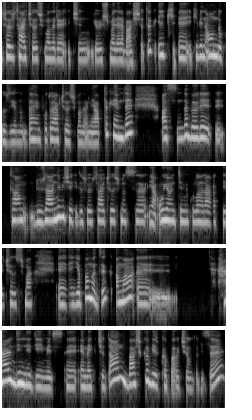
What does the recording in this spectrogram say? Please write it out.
sözlü çalışmaları için görüşmelere başladık. İlk e, 2019 yılında hem fotoğraf çalışmalarını yaptık hem de aslında böyle e, tam düzenli bir şekilde sözlü çalışması yani o yöntemi kullanarak bir çalışma e, yapamadık ama e, her dinlediğimiz e, emekçiden başka bir kapı açıldı bize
